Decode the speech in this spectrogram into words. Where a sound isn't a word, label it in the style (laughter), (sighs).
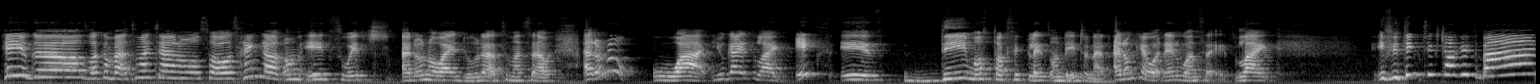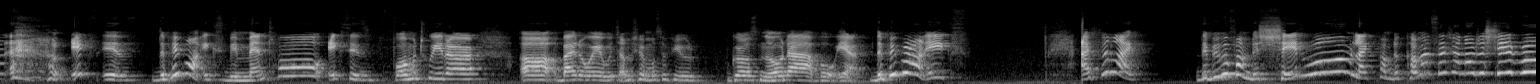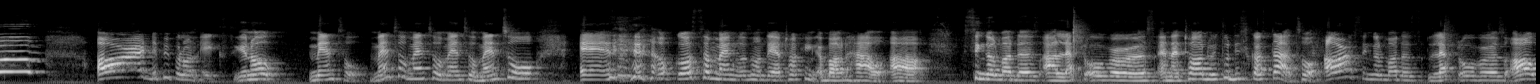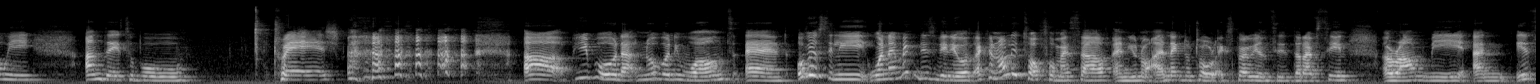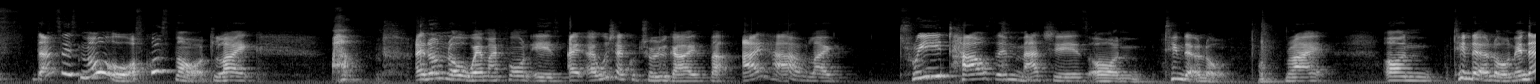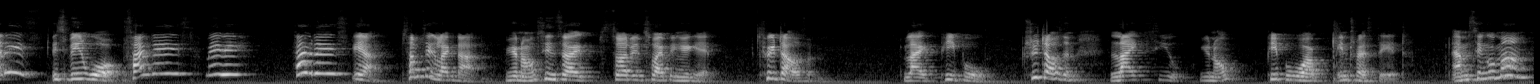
hey you girls welcome back to my channel. So i was hanging out on x which i don't know why i do that to myself. I don't know why. You guys like x is the most toxic place on the internet. I don't care what anyone says. Like if you think tiktok is bad (laughs) x is the people on x be mental. X is former twitter. Uh by the way which i'm sure most of you girls know that but yeah. The people on x the people from the shade room like from the comment section of the shade room are the people on x you know? Mental mental mental mental mental. And (laughs) of course some man was on there talking about how uh single mothers are leftovers and i thought we could discuss that. So are single mothers leftovers? Are we undateable? Trash (laughs) uh people that nobody wants. And obviously when i make these videos i can only talk for myself and you know anecdotal experiences that i've seen around me. And it's that is no of course not. Like (sighs) i don't know where my phone is. I, I wish i could show you guys that i have like 3000 matches on tinder alone right? On tinder alone. And that is it's been what five days five days yeah something like that you know since i started swiping again. 3000 like people. 3000 likes you you know people who are interested. I'm a single mom.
